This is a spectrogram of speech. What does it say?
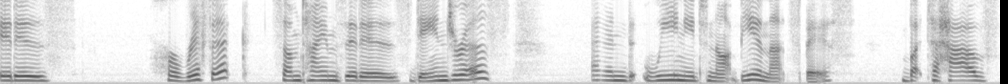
it is horrific, sometimes it is dangerous, and we need to not be in that space, but to have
